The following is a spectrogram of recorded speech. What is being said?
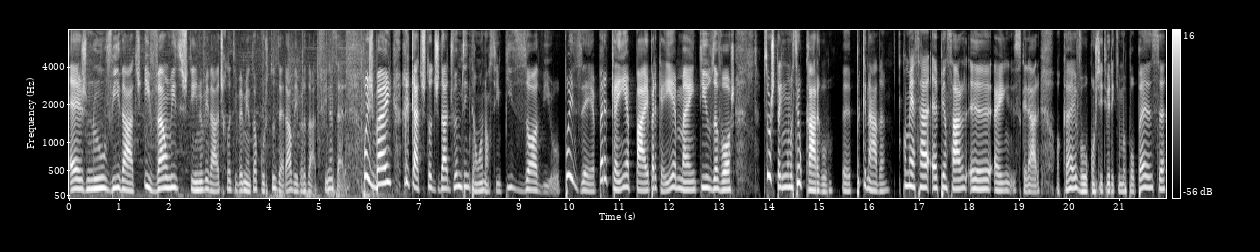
as novidades. E vão existir novidades relativamente ao curso do Zero à Liberdade Financeira. Pois bem, recados todos dados, vamos então ao nosso episódio. Pois é, para quem é pai, para quem é mãe, tios, avós, pessoas que tenham a seu cargo eh, pequenada, começa a, pensar eh, em, se calhar, ok, vou constituir aqui uma poupança,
